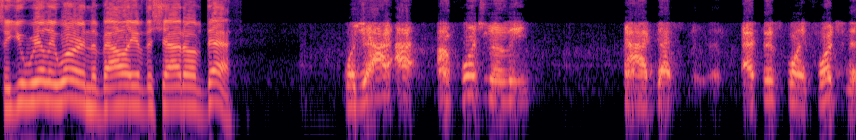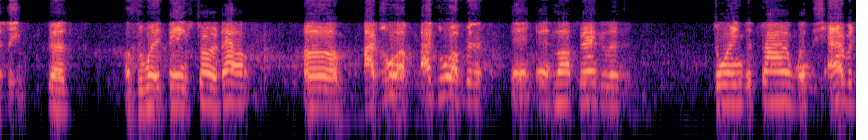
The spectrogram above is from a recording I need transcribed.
so you really were in the valley of the shadow of death. Well, yeah, I, I unfortunately, I guess at this point, fortunately, because of the way things turned out, um, I grew up. I grew up in, in, in Los Angeles during the time when the average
